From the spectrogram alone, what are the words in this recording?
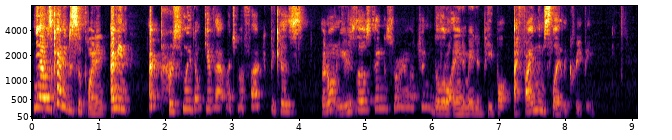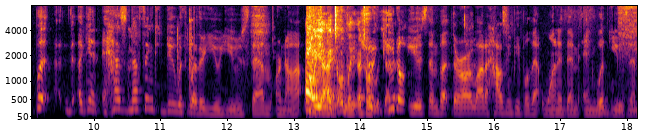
Yeah, it was kind of disappointing. I mean, I personally don't give that much of a fuck because I don't use those things very often. The little animated people, I find them slightly creepy. But again, it has nothing to do with whether you use them or not. Oh yeah, I totally, I totally you, get you don't use them, but there are a lot of housing people that wanted them and would use them.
